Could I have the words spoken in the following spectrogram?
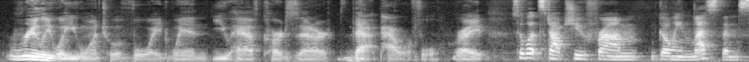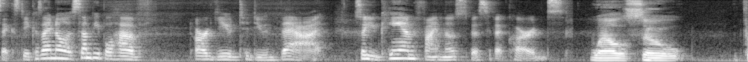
really what you want to avoid when you have cards that are that powerful, right? So, what stops you from going less than 60? Because I know some people have argued to do that. So, you can find those specific cards. Well, so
